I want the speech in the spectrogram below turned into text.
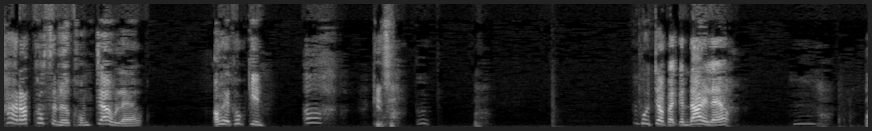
ข้ารับข้อเสนอของเจ้าแล้ว เอาให้เขากิน กินซะ พวกเจ้าไปกันได้แล้ว ไป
